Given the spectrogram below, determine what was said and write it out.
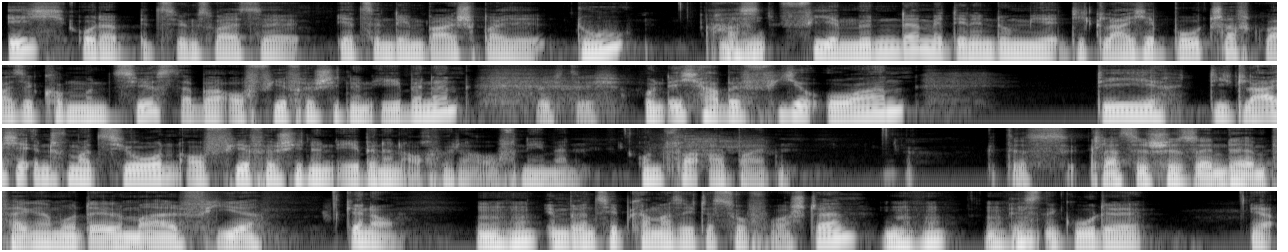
ich oder beziehungsweise jetzt in dem Beispiel du hast Mhm. vier Münder, mit denen du mir die gleiche Botschaft quasi kommunizierst, aber auf vier verschiedenen Ebenen. Richtig. Und ich habe vier Ohren, die die gleiche Information auf vier verschiedenen Ebenen auch wieder aufnehmen und verarbeiten. Das klassische Sender-Empfänger-Modell mal vier. Genau. Mhm. Im Prinzip kann man sich das so vorstellen. Mhm. Mhm. ist eine gute, ja,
